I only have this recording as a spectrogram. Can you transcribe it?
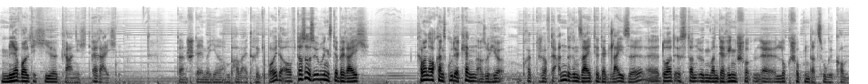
Mehr wollte ich hier gar nicht erreichen. Dann stellen wir hier noch ein paar weitere Gebäude auf. Das ist übrigens der Bereich, kann man auch ganz gut erkennen. Also hier praktisch auf der anderen Seite der Gleise. Äh, dort ist dann irgendwann der Ringlokschuppen äh, dazugekommen.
